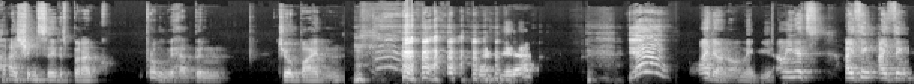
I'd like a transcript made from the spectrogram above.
I shouldn't say this, but I probably have been Joe Biden. yeah. I don't know. Maybe. I mean, it's. I think. I think.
